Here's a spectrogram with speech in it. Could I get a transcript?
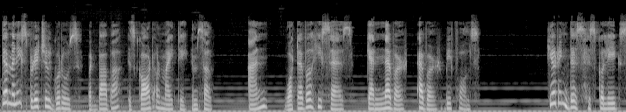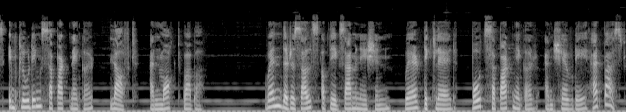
There are many spiritual gurus, but Baba is God Almighty Himself, and whatever He says, can never ever be false. Hearing this, his colleagues, including Sapatnekar, laughed and mocked Baba. When the results of the examination were declared, both Sapatnekar and Shevde had passed.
